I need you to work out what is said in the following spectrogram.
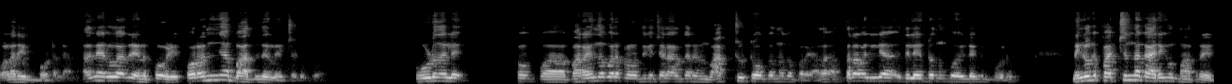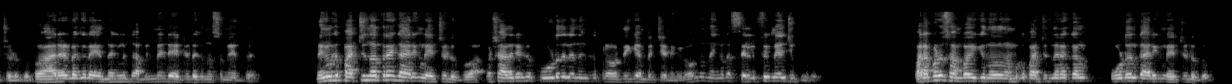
വളരെ ഇമ്പോർട്ടന്റ് ആണ്. അതിനുള്ള ഒരു എളുപ്പ വഴി കുറഞ്ഞ ബാധ്യതകൾ ഏറ്റെടുക്കുക. കൂടുതൽ ഇപ്പൊ പറയുന്ന പോലെ പ്രവർത്തിക്കുക ചില ആൾക്കാർ വാക്ക് ടു ടോക്ക് എന്നൊക്കെ പറയും. അത് അത്ര വലിയ ഇതിലേറ്റൊന്നും പോയില്ലെങ്കിൽ പോലും നിങ്ങൾക്ക് പറ്റുന്ന കാര്യങ്ങൾ മാത്രം ഏറ്റെടുക്കും ഇപ്പൊ ആരുടെങ്കിലും എന്തെങ്കിലും കമ്മിറ്റ്മെന്റ് ഏറ്റെടുക്കുന്ന സമയത്ത് നിങ്ങൾക്ക് പറ്റുന്ന അത്രയും കാര്യങ്ങൾ ഏറ്റെടുക്കുക. പക്ഷെ അതിലേക്ക് കൂടുതൽ നിങ്ങൾക്ക് പ്രവർത്തിക്കാൻ പറ്റിയിട്ടുണ്ടെങ്കിൽ ഒന്ന് നിങ്ങളുടെ സെൽഫ് ഇമേജ് കൂടും പലപ്പോഴും സംഭവിക്കുന്നത് നമുക്ക് പറ്റുന്നതിനേക്കാൾ കൂടുതൽ കാര്യങ്ങൾ ഏറ്റെടുക്കും.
